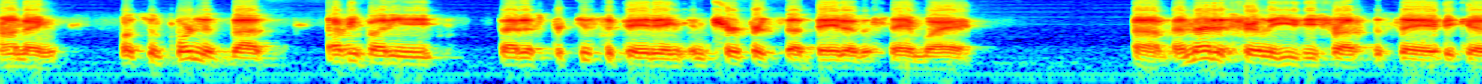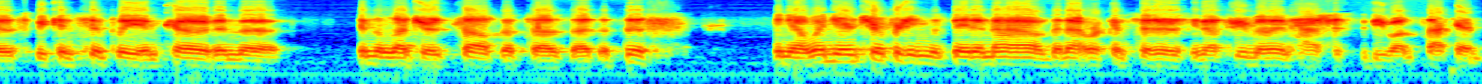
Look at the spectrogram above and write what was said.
running. What's important is that everybody that is participating interprets that data the same way. Um, and that is fairly easy for us to say because we can simply encode in the in the ledger itself that says that at this, you know, when you're interpreting this data now, the network considers you know three million hashes to be one second,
